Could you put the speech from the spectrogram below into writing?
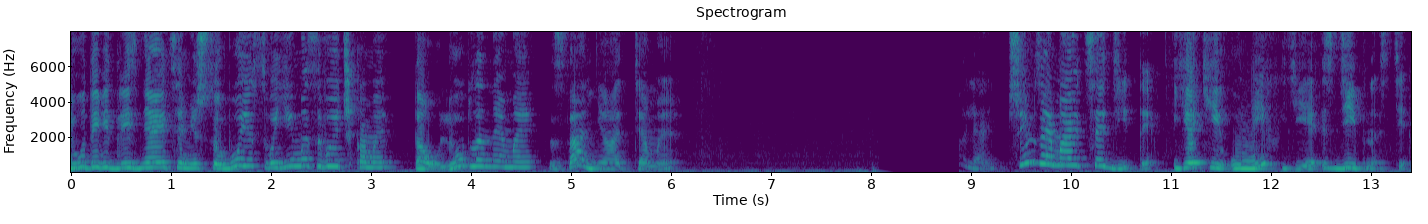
Люди відрізняються між собою своїми звичками та улюбленими заняттями. Чим займаються діти? Які у них є здібності?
